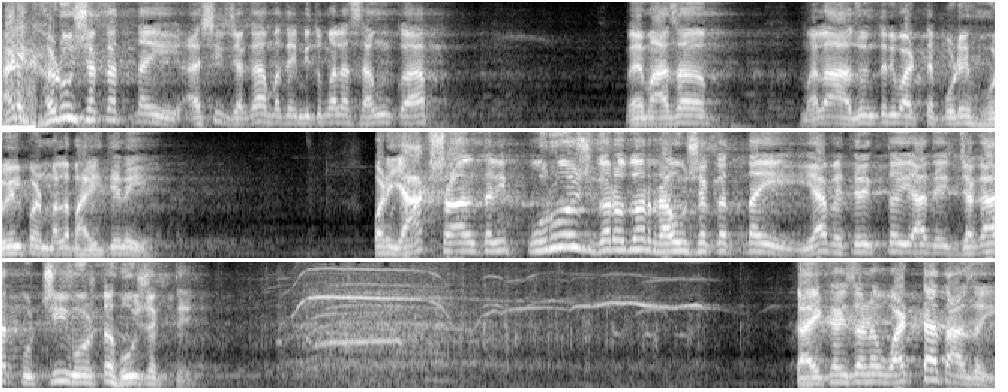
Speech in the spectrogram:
आणि घडू शकत नाही अशी जगामध्ये मी तुम्हाला सांगू का? म्हणजे माझं मला अजून तरी वाटतं पुढे होईल पण मला माहिती नाही. पण या क्षणाला तरी पुरुष गरोदर राहू शकत नाही. या व्यतिरिक्त या जगात कुठचीही गोष्ट होऊ शकते. काही काही जण वाटतात आजही.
